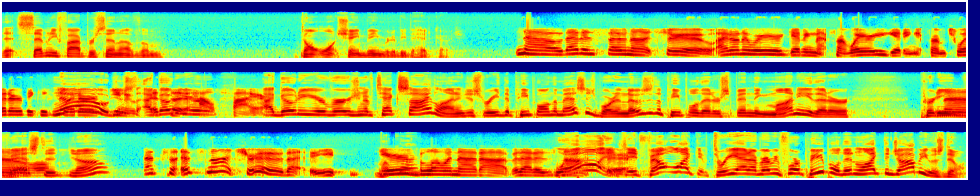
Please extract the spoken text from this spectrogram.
that 75% of them don't want Shane Beamer to be the head coach. No, that is so not true. I don't know where you're getting that from. Where are you getting it from? Twitter? Because No, Twitter, just know, I go to your house fire. I go to your version of Tech Sideline and just read the people on the message board, and those are the people that are spending money that are pretty No. invested. You know. That's it's not true. That you, you're Okay. blowing that up. That is Well, it, it felt like it, three out of every four people didn't like the job he was doing.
